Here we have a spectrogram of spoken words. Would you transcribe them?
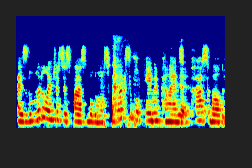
as little interest as possible, the most flexible payment plans Yeah. possible.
